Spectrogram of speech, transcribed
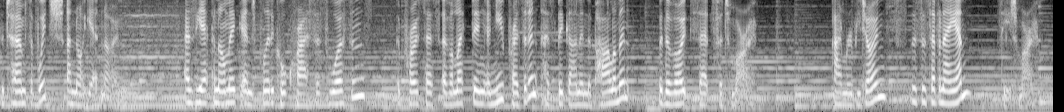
the terms of which are not yet known. As the economic and political crisis worsens, the process of electing a new president has begun in the parliament, with a vote set for tomorrow. I'm Ruby Jones. This is 7am. See you tomorrow.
